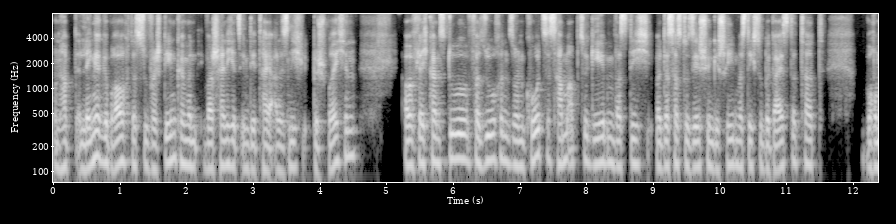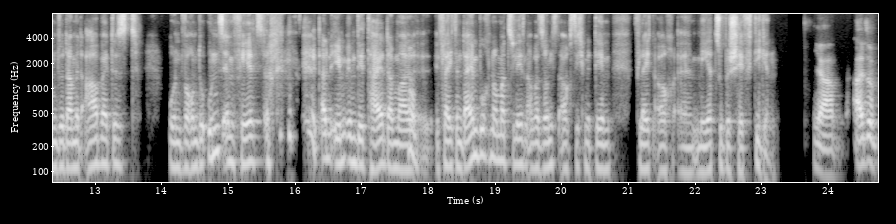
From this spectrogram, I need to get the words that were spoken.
Und habe länger gebraucht, das zu verstehen, können wir wahrscheinlich jetzt im Detail alles nicht besprechen. Aber vielleicht kannst du versuchen, so ein kurzes Hamm abzugeben, was dich, weil das hast du sehr schön geschrieben, was dich so begeistert hat, warum du damit arbeitest und warum du uns empfehlst, dann eben im Detail da mal oh. vielleicht in deinem Buch nochmal zu lesen, aber sonst auch sich mit dem vielleicht auch äh, mehr zu beschäftigen. Ja, also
